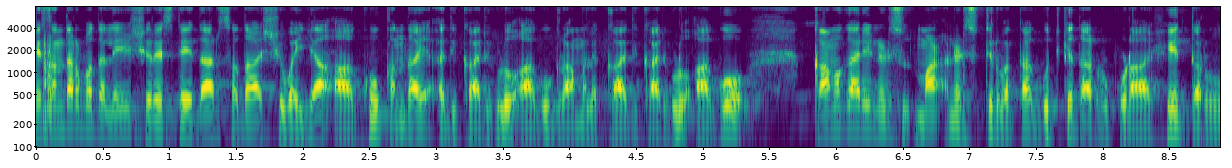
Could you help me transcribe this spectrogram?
ಈ ಸಂದರ್ಭದಲ್ಲಿ ಶಿರಸ್ತೇದಾರ್ ಸದಾಶಿವಯ್ಯ ಹಾಗೂ ಕಂದಾಯ ಅಧಿಕಾರಿಗಳು ಹಾಗೂ ಗ್ರಾಮ ಲೆಕ್ಕಾಧಿಕಾರಿಗಳು ಹಾಗೂ ಕಾಮಗಾರಿ ನಡೆಸು ನಡೆಸುತ್ತಿರುವಂಥ ಗುತ್ತಿಗೆದಾರರು ಕೂಡ ಇದ್ದರು.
